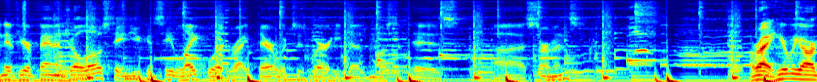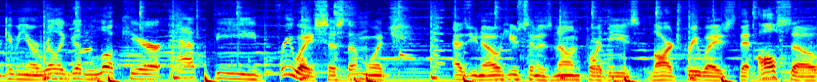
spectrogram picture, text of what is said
And if you're a fan of Joel Osteen, you can see Lakewood right there, which is where he does most of his uh, sermons. All right, here we are giving you a really good look here at the freeway system, which, as you know, Houston is known for these large freeways that also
